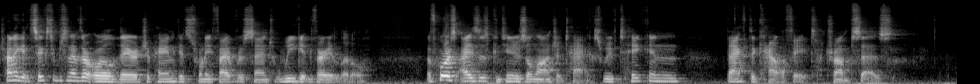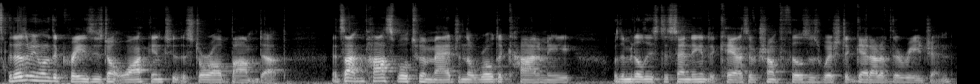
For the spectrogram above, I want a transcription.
Trying to get 60% of their oil there, Japan gets 25%, we get very little. Of course, ISIS continues to launch attacks. We've taken back the caliphate, Trump says. It doesn't mean one of the crazies don't walk into the store all bombed up. It's not impossible to imagine the world economy or the Middle East descending into chaos if Trump fulfills his wish to get out of the region.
